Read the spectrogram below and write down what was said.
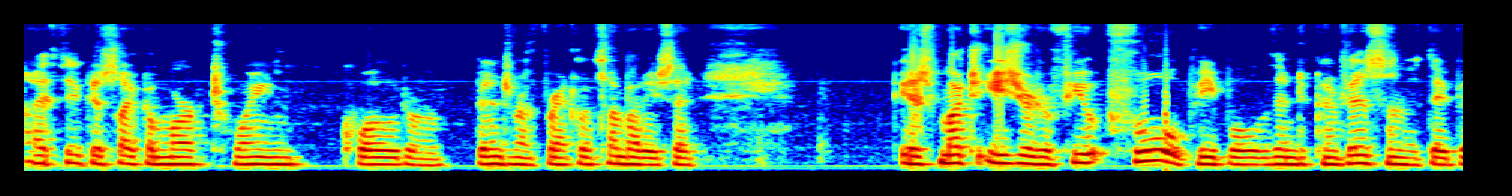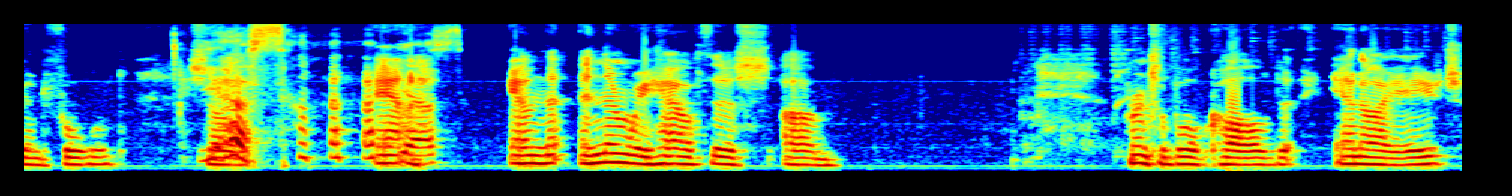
I think it's like a Mark Twain quote or Benjamin Franklin. Somebody said, it's much easier to fool people than to convince them that they've been fooled. So, yes. and, yes. and th- and then we have this um, principle called NIH,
